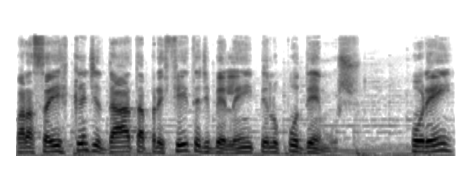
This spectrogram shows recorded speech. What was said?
para sair candidata a prefeita de Belém pelo Podemos. Porém,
